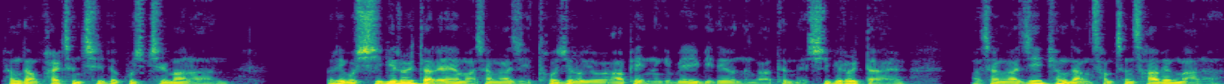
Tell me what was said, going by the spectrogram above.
평당 8,797만 원 그리고 11월 달에 마찬가지 토지로 요 앞에 있는 게 매입이 되었는 것 같은데 11월 달 마찬가지 평당 3,400만 원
